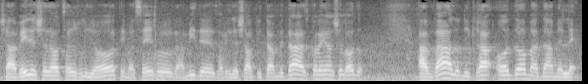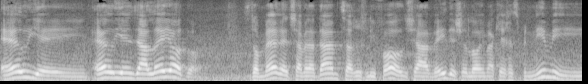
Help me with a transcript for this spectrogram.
שהאביידה שלו צריך להיות עם השכל והמידס, אביידה שעל פיתם מדס, כל העניין של אודום. אבל הוא נקרא אודום אדם אל אליין, אליין זה עלי אודום. זאת אומרת שהבן אדם צריך לפעול שהאביידה שלו עם הככס פנימי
